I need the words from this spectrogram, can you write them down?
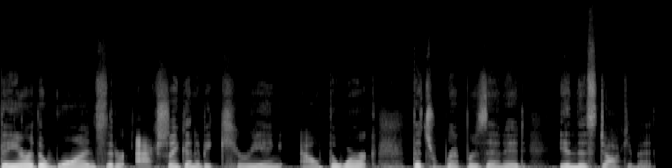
they're the ones that are actually going to be carrying out the work that's represented in this document.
